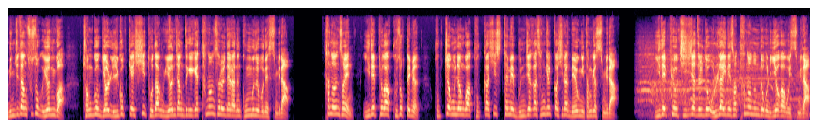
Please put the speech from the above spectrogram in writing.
민주당 소속 의원과 전국 17개 시 도당 위원장 등에게 탄원서를 내라는 공문을 보냈습니다. 탄원서엔 이 대표가 구속되면 국정 운영과 국가 시스템에 문제가 생길 것이란 내용이 담겼습니다. 이 대표 지지자들도 온라인에서 탄원 운동을 이어가고 있습니다.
